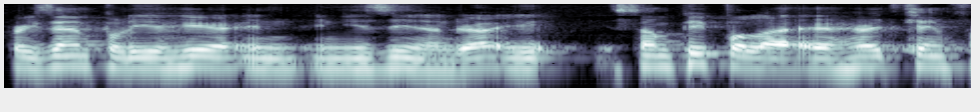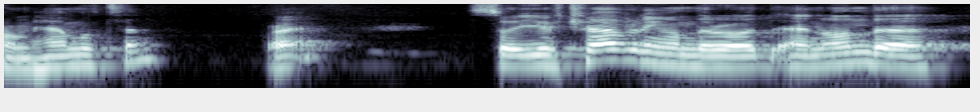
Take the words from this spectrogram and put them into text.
for example, you're here in, in New Zealand, right? You, some people I heard came from Hamilton, right? So you're traveling on the road and on the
